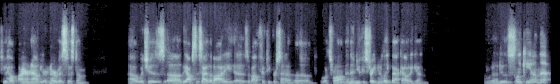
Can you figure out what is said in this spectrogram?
to help iron out your nervous system, uh, which is uh, the opposite side of the body, uh, is about 50% of the, what's wrong. And then you can straighten your leg back out again. I'm going to do a slinky on that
